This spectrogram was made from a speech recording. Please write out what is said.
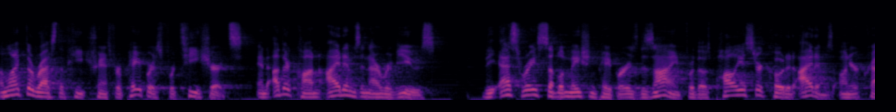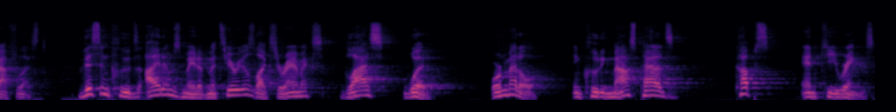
Unlike the rest of heat transfer papers for t-shirts and other con items in our reviews, the S-RACE sublimation paper is designed for those polyester-coated items on your craft list. This includes items made of materials like ceramics, glass, wood, or metal, including mouse pads, cups, and key rings.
